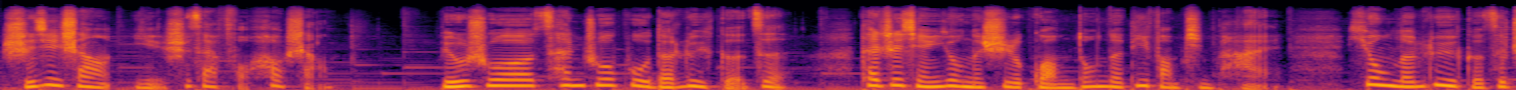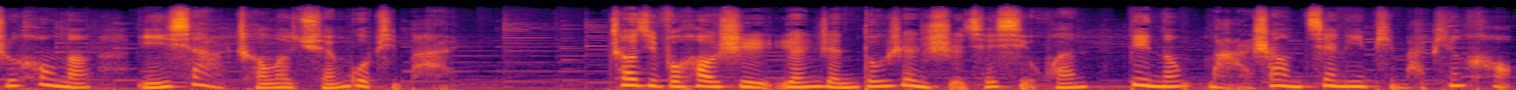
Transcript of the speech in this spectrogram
实际上也是在符号上。比如说餐桌布的绿格子，他之前用的是广东的地方品牌，用了绿格子之后呢，一下成了全国品牌。超级符号是人人都认识且喜欢，并能马上建立品牌偏好。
